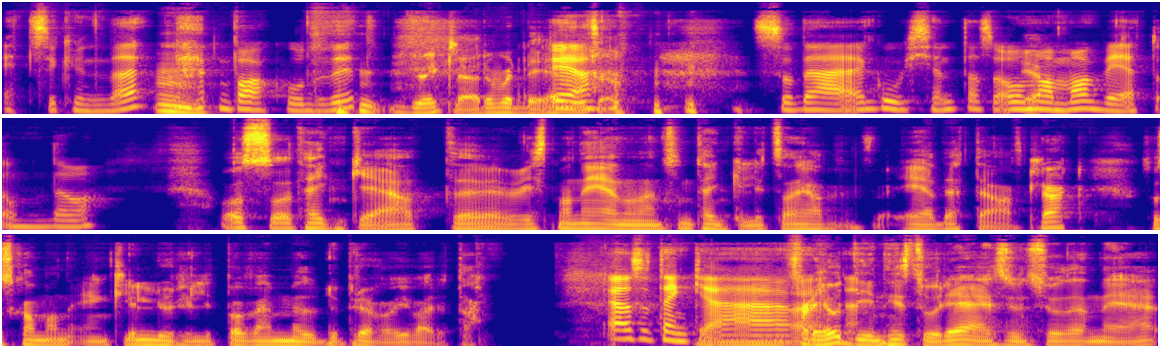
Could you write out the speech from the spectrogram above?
ett sekund der, Mm. bakhodet ditt. Du er klar over det, Ja. liksom. Så det er godkjent, altså. Og Ja. mamma vet om det òg. Og så tenker jeg at uh, hvis man er en av dem som tenker litt sånn, ja, er dette avklart, så skal man egentlig lure litt på hvem du prøver å ivareta. Ja, så tenker jeg For det er jo din historie. Jeg syns jo den er,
